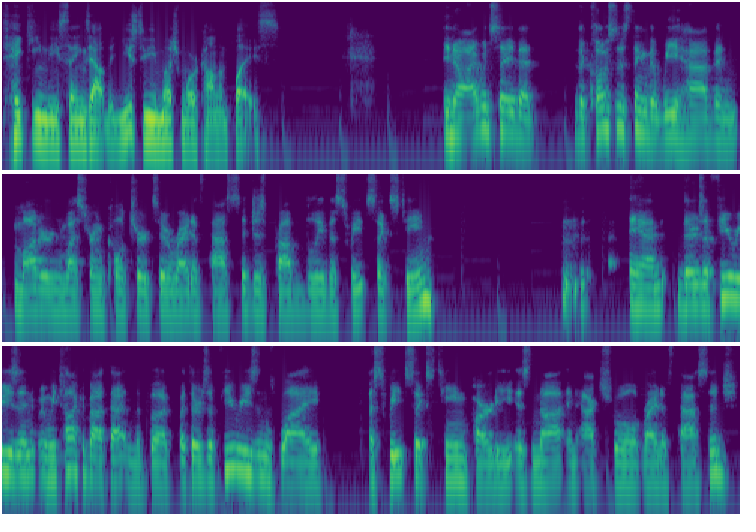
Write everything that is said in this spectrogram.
taking these things out that used to be much more commonplace? You know, I would say that the closest thing that we have in modern Western culture to a rite of passage is probably the Sweet 16. Hmm. And there's a few reasons, and we talk about that in the book, but there's a few reasons why a Sweet 16 party is not an actual rite of passage.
